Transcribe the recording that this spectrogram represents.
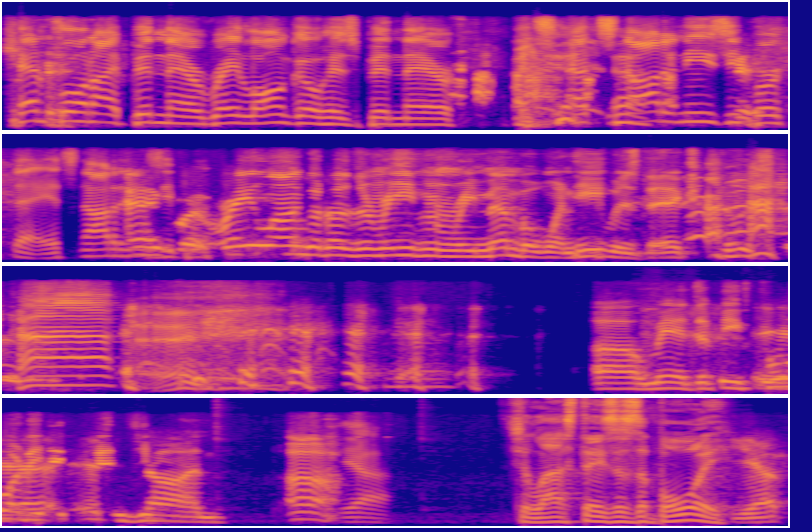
Ken Flo and I have been there. Ray Longo has been there. It's, that's not an easy birthday. It's not an easy birthday. Ray Longo doesn't even remember when he was there. oh, man, to be 40 yeah. John. Oh. Yeah. It's your last days as a boy. Yep.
